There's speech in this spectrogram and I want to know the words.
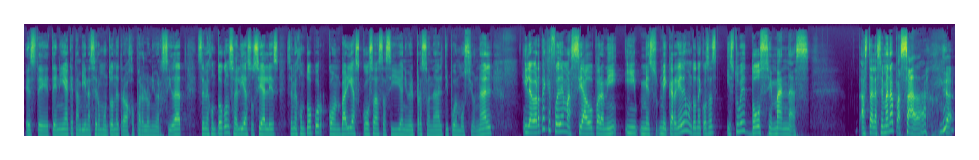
este, tenía que también hacer un montón de trabajos para la universidad, se me juntó con salidas sociales, se me juntó por, con varias cosas así a nivel personal, tipo emocional, y la verdad es que fue demasiado para mí y me, me cargué de un montón de cosas y estuve dos semanas hasta la semana pasada, ¿ya?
